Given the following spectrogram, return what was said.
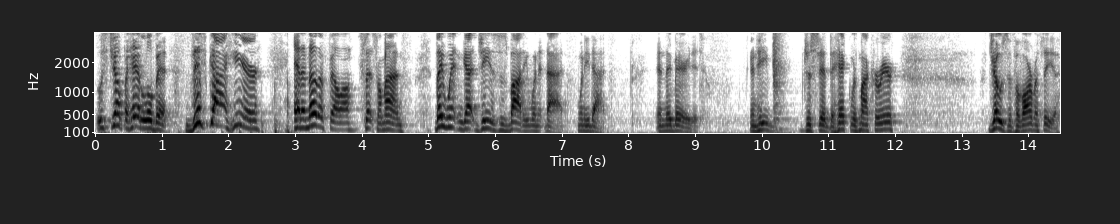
let's jump ahead a little bit. This guy here and another fella, slips my mind, they went and got Jesus' body when it died, when he died. And they buried it. And he just said, To heck with my career. Joseph of Arimathea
